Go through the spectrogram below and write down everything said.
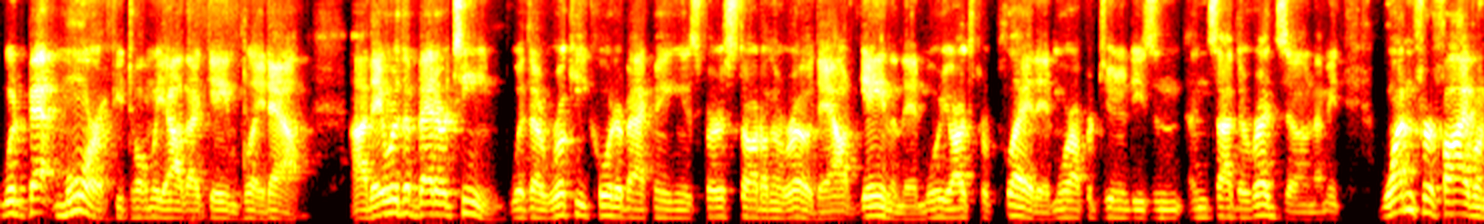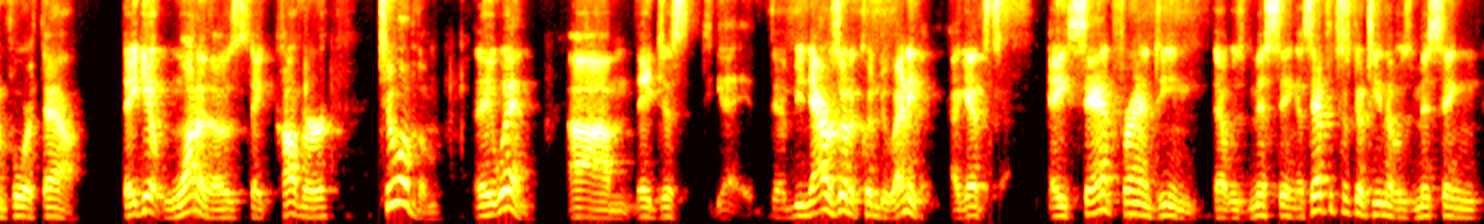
Would bet more if you told me how that game played out. Uh, they were the better team with a rookie quarterback making his first start on the road. They outgained them. They had more yards per play. They had more opportunities in, inside the red zone. I mean, one for five on fourth down. They get one of those. They cover two of them. They win. Um, they just, I mean, Arizona couldn't do anything against a San Fran team that was missing, a San Francisco team that was missing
